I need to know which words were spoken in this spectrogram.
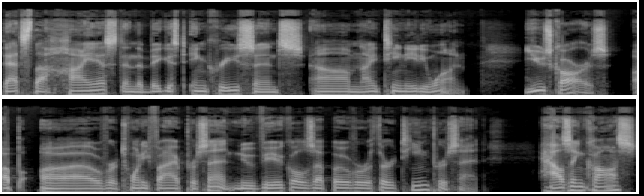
That's the highest and the biggest increase since um, 1981 used cars up uh, over 25% new vehicles up over 13% housing costs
